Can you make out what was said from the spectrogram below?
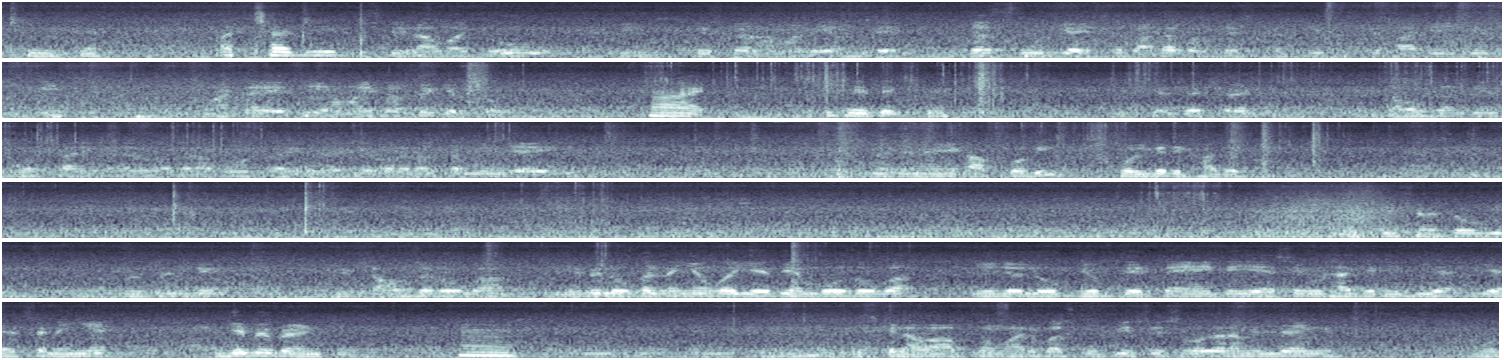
ठीक है। अच्छा जी। इसके अलावा जो भी सिस्टर हमारे हमसे दस सूट या इससे ज़्यादा परचेज करती है उसके साथ ये चीज़ होगी टमाटर ऐसी हमारी तरफ़ से गिफ्ट होगी। हाँ ये देखिए। इसके अंदर शर्ट थाउज़ेंड की बहुत सारी कलर वगैरह बहुत सारी वैरायटी वगैरह सब मिल जाएगी। से मैं एक आपको भी खोल के दिखा देता हूँ। शर्ट होगी फुल प्रिंटेड ये ट्राउज़र होगा ये भी लोकल नहीं होगा ये भी एम्बोज होगा। ये जो लोग गिफ्ट देते हैं कि ये ऐसे उठा के दे दिया ये ऐसे नहीं है ये भी ब्रांड की है। हम्म। इसके अलावा आपको हमारे पास टू पीसीस वगैरह मिल जाएँगे। वो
